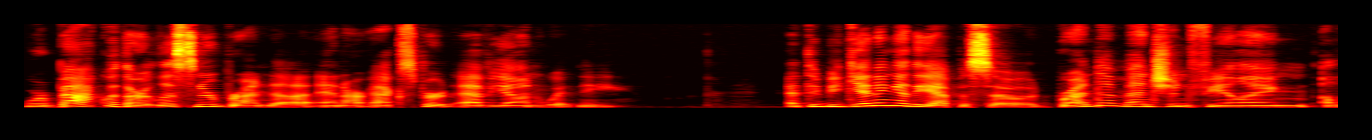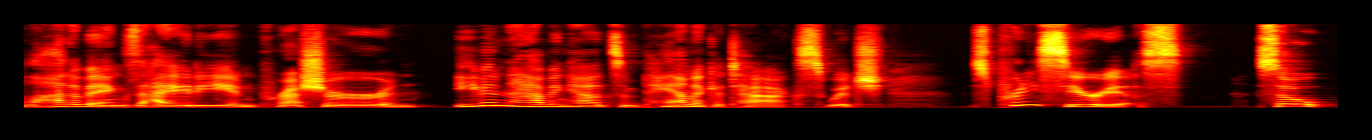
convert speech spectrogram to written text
We're back with our listener Brenda and our expert Ev'Yan Whitney. At the beginning of the episode, Brenda mentioned feeling a lot of anxiety and pressure and even having had some panic attacks, which is pretty serious. So,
